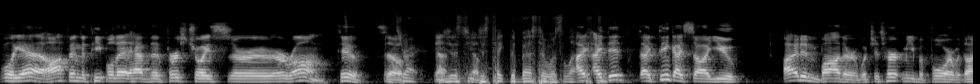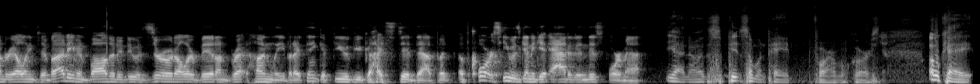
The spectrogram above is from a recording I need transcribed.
Well, yeah. Often the people that have the first choice are, are wrong too. So that's right. Yeah, you just you yeah. just take the best of what's left. I, I, did. I think I saw you I didn't bother, which has hurt me before with Andre Ellington, but I didn't even bother to do a zero dollar bid on Brett Hundley. But I think a few of you guys did that. But of course, he was going to get added in this format. Yeah, no, this, someone paid for him, of course. Yeah. Okay,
